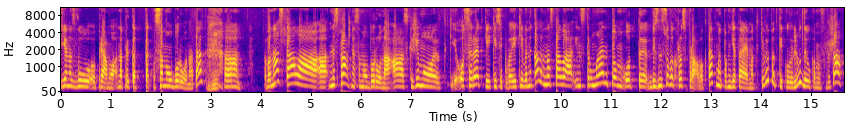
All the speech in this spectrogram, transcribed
я назву прямо, наприклад, так самооборона, так. Е, Вона стала не справжня самооборона, а скажімо, такі осередки, якісь як- які виникали. Вона стала інструментом от е, бізнесових розправок. Так ми пам'ятаємо такі випадки, коли люди у камуфляжах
